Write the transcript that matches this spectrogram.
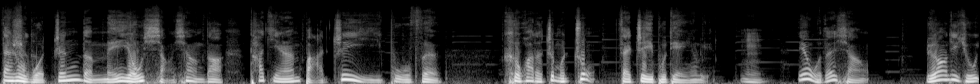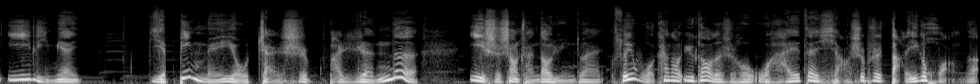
但是我真的没有想象到，他竟然把这一部分刻画的这么重，在这一部电影里，嗯，因为我在想，《流浪地球一》里面。也并没有展示把人的意识上传到云端，所以我看到预告的时候，我还在想是不是打了一个幌子，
